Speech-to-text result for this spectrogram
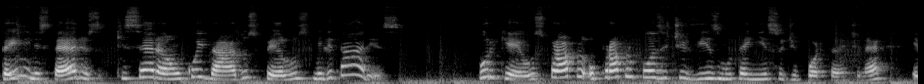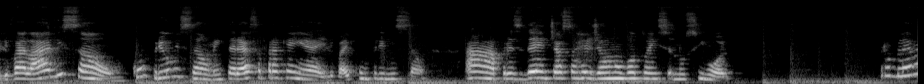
Tem ministérios que serão cuidados pelos militares. Porque os próprios, o próprio positivismo tem isso de importante, né? Ele vai lá, é missão, cumpriu missão, não interessa para quem é, ele vai cumprir missão. Ah, presidente, essa região não votou no senhor. O problema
